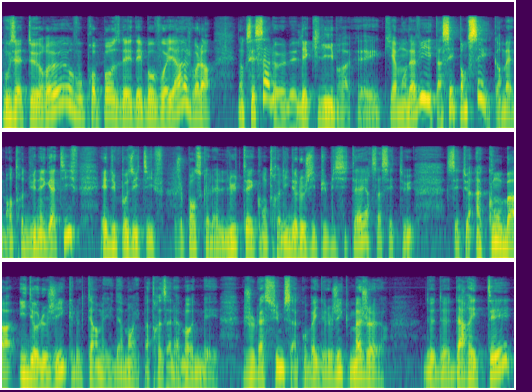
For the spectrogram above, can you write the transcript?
vous êtes heureux, on vous propose des, beaux voyages, voilà. Donc c'est ça l'équilibre qui, à mon avis, est assez pensé quand même, entre du négatif et du positif. Je pense que la lutter contre l'idéologie publicitaire, ça c'est un combat idéologique, le terme évidemment n'est pas très à la mode, mais je l'assume, c'est un combat idéologique majeur, d'arrêter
